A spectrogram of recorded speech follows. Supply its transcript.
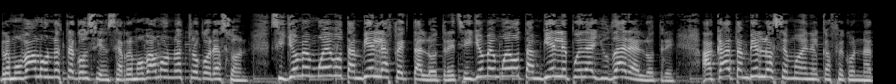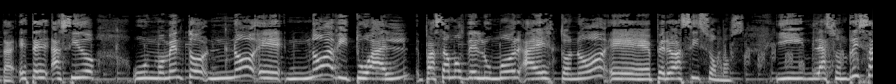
Removamos nuestra conciencia, removamos nuestro corazón. Si yo me muevo, también le afecta al otro. Si yo me muevo, también le puede ayudar al otro. Acá también lo hacemos en el Café con Nata. Este ha sido un momento no, eh, no habitual. Pasamos del humor a esto, ¿no? Eh, pero así somos. Y la sonrisa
